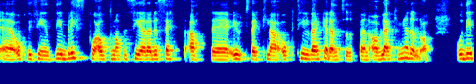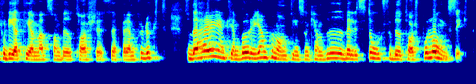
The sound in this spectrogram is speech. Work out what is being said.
eh, och det, finns, det är brist på automatiserade sätt att eh, utveckla och tillverka den typen av läkemedel. Då. Och det är på det temat som Biotage släpper en produkt. Så det här är egentligen början på någonting som kan bli väldigt stort för Biotage på lång sikt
